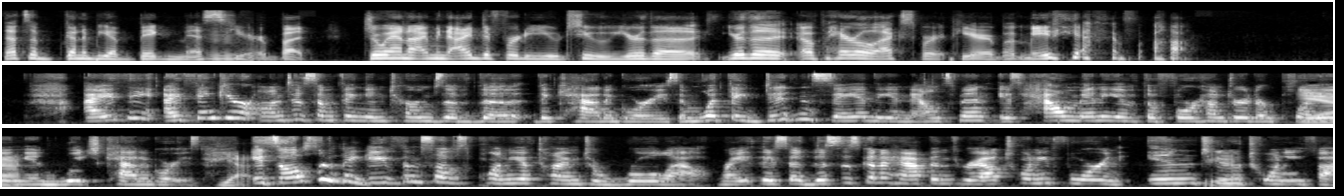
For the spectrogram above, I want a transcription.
that's a going to be a big miss mm. here but Joanna, I mean, I defer to you too. You're the you're the apparel expert here, but maybe I'm off. I think I think you're onto something in terms of the the categories and what they didn't say in the announcement is how many of the 400 are playing yeah. in which categories. Yes. It's also they gave themselves plenty of time to roll out, right? They said this is going to happen throughout 24 and into yeah. 25.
